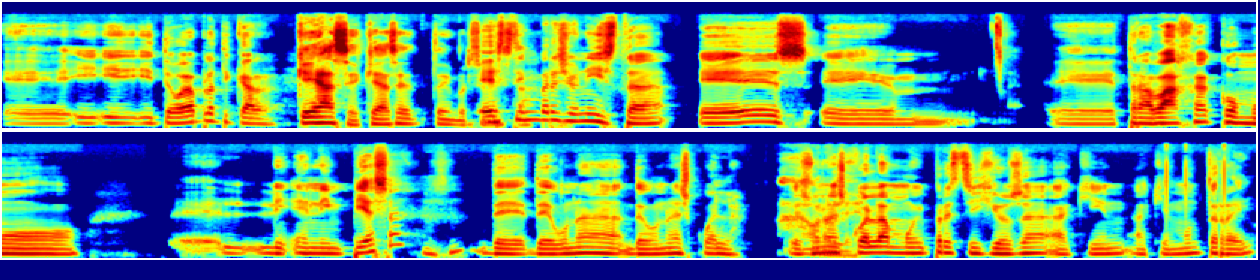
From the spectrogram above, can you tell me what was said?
Eh, y, y, te voy a platicar. ¿Qué hace? ¿Qué hace tu inversionista? Este inversionista es. Em, eh, trabaja como. Eh, en limpieza de, de, una, de una escuela. Es ah, una escuela muy prestigiosa aquí en, aquí en Monterrey.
